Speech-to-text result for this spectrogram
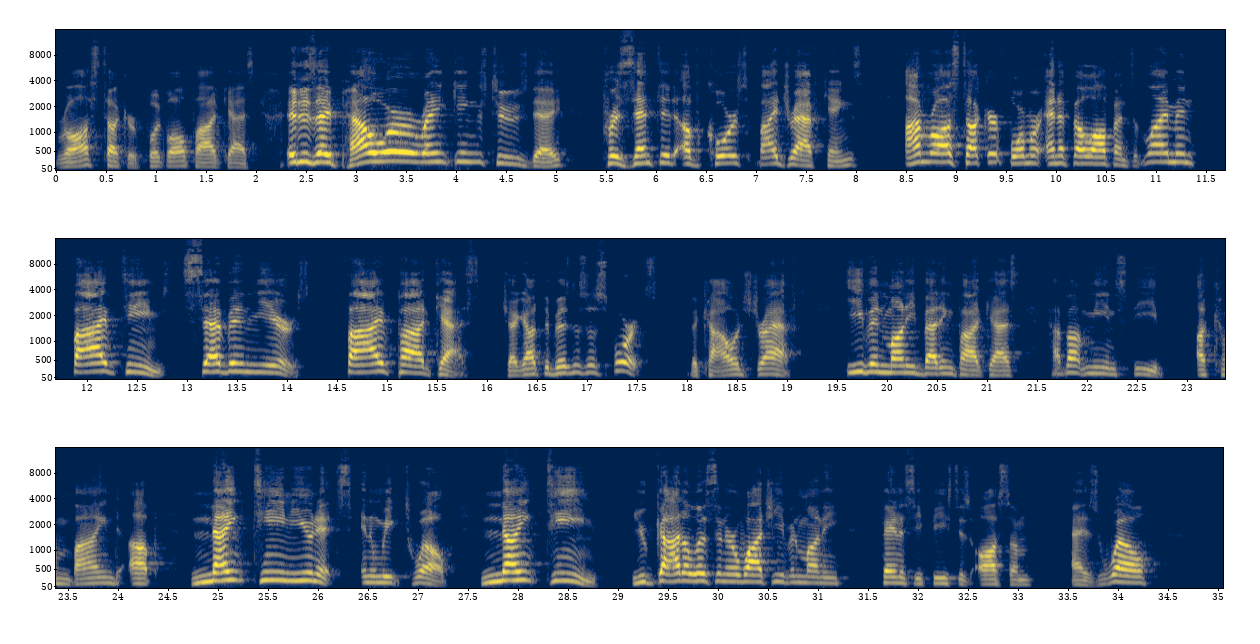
Ross Tucker Football Podcast. It is a Power Rankings Tuesday, presented, of course, by DraftKings. I'm Ross Tucker, former NFL offensive lineman, five teams, seven years, five podcasts. Check out the business of sports, the college draft, even money betting podcast. How about me and Steve? A combined up 19 units in week 12. 19. You got to listen or watch Even Money. Fantasy Feast is awesome as well.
